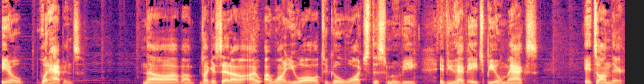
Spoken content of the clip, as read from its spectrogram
You know what happens? Now, uh, like I said, I, I, I want you all to go watch this movie. If you have HBO Max, it's on there,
